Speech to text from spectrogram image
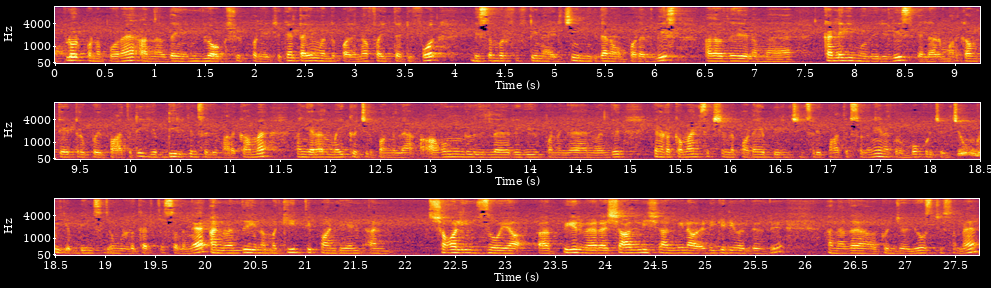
அப்லோட் பண்ண போகிறேன் அதனால தான் என் vlog ஷூட் பண்ணிட்டு இருக்கேன். டைம் வந்து பார்த்தீங்கன்னா five thirty four December fifteen ஆயிடுச்சு. இன்றைக்கி தான் நம்ம படம் ரிலீஸ் அதாவது நம்ம கண்ணகி மூவி ரிலீஸ் எல்லாரும் மறக்காமல் தேட்டருக்கு போய் பார்த்துட்டு எப்படி இருக்குன்னு சொல்லி மறக்காமல் அங்கே யாராவது மைக் வச்சுருப்பாங்கல்ல அவங்களதுல ரிவ்யூ பண்ணுங்கள் அண்ட் வந்து என்னோட கமெண்ட் செக்ஷனில் படம் எப்படி இருந்துச்சுன்னு சொல்லி பார்த்துட்டு சொல்லுங்கள் எனக்கு ரொம்ப பிடிச்சிருச்சு உங்களுக்கு எப்படின்னு சொல்லி உங்களோட கருத்தை சொல்லுங்கள் அண்ட் வந்து நம்ம கீர்த்தி பாண்டியன் அண்ட் ஷாலின் ஜோயா பேர் வேறு ஷாலினி ஷாலினி நான் அடிக்கடி வந்துடுது அதனால கொஞ்சம் யோசிச்சு சொன்னேன்.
